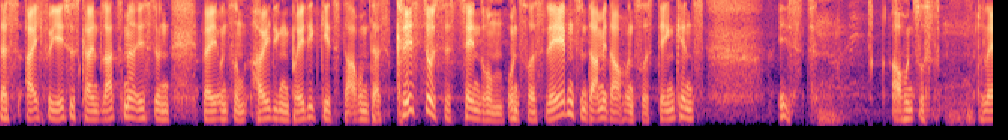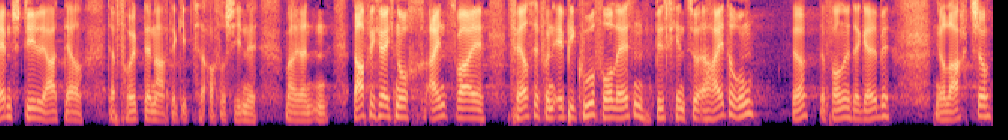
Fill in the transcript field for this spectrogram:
dass eigentlich für Jesus kein Platz mehr ist. Und bei unserem heutigen Predigt geht es darum, dass Christus das Zentrum unseres Lebens und damit auch unseres Denkens ist. Auch unseres Lebensstil, ja, der, der folgt danach. Da gibt's ja auch verschiedene Varianten. Darf ich euch noch ein, zwei Verse von Epikur vorlesen? Bisschen zur Erheiterung. Ja, da vorne der Gelbe. Er lacht schon.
